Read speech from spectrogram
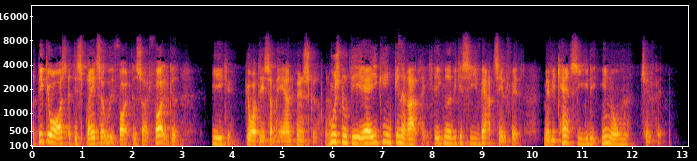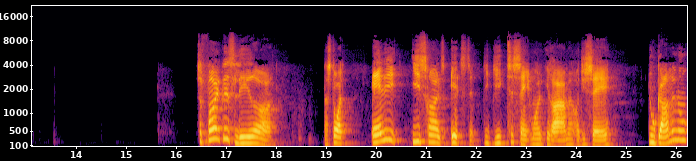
Og det gjorde også, at det spredte sig ud i folket, så at folket ikke gjorde det, som Herren ønskede. Men husk nu, det er ikke en generel regel. Det er ikke noget, vi kan sige i hvert tilfælde. Men vi kan sige det i nogle tilfælde. Så folkets ledere, der står, at alle Israels ældste, de gik til Samuel i Rame, og de sagde, du er gammel nu,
